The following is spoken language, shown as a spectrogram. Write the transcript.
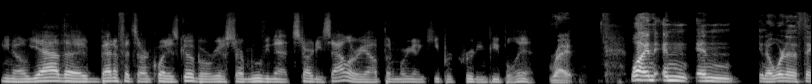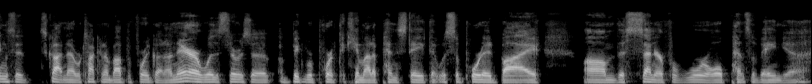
you know yeah the benefits aren't quite as good but we're going to start moving that starting salary up and we're going to keep recruiting people in. Right. Well and and and you know one of the things that scott and i were talking about before we got on air was there was a, a big report that came out of penn state that was supported by um, the Center for Rural Pennsylvania,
